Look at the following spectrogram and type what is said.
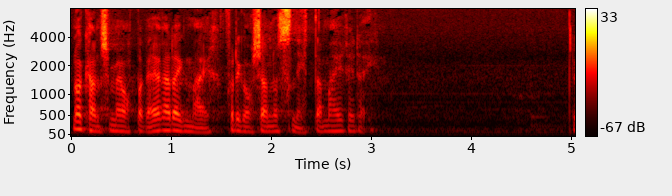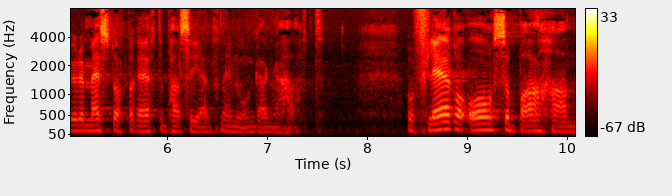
nå kan ikke vi operere deg mer, for det går ikke an å snitte mer i deg. Du er den mest opererte pasienten jeg noen gang har hatt. Og flere år så ba han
